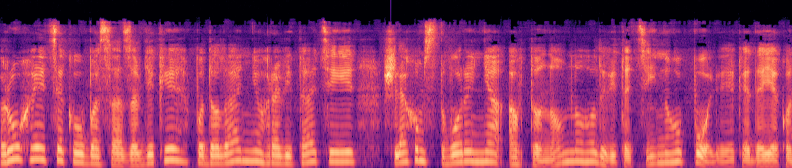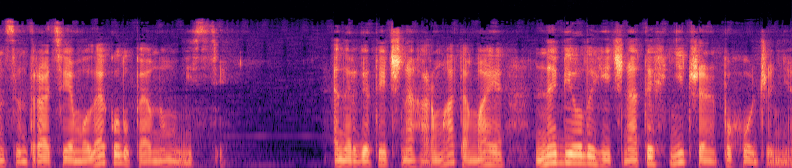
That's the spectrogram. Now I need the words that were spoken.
Рухається ковбаса завдяки подоланню гравітації шляхом створення автономного левітаційного поля, яке дає концентрація молекул у певному місці. Енергетична гармата має не біологічне, а технічне походження.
